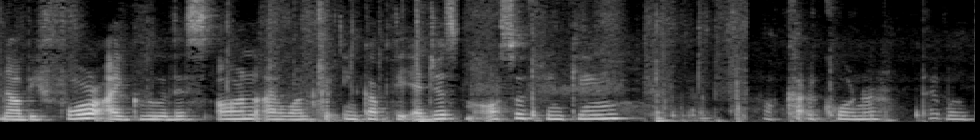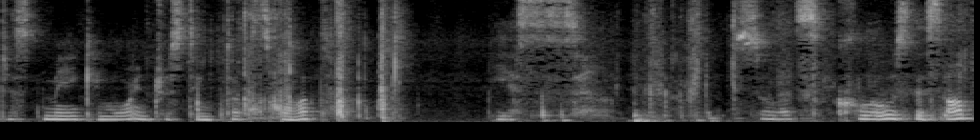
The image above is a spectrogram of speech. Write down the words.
Now before I glue this on, I want to ink up the edges. I'm also thinking cut a corner. That will just make a more interesting tuck spot. Yes. So let's close this up.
